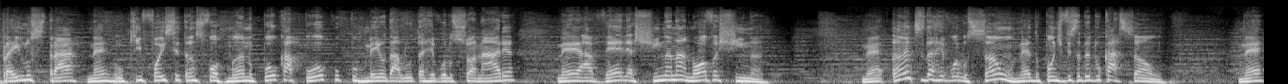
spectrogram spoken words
para ilustrar, né, o que foi se transformando pouco a pouco por meio da luta revolucionária, né, a velha China na nova China, né? Antes da revolução, né, do ponto de vista da educação, né,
